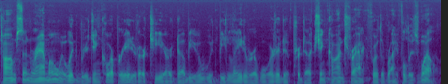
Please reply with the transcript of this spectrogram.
Thompson, Ramo, and Wooldridge Incorporated, or TRW, would be later awarded a production contract for the rifle as well.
